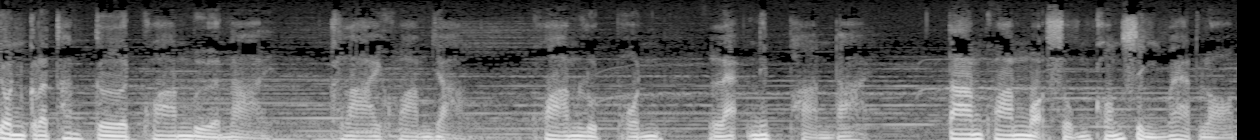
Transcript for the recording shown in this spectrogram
จนกระทั่งเกิดความเบื่อหน่าย คลายความอยาก ความหลุดพ้นและนิพพานได้ ตามความเหมาะสมของสิ่งแวดล้อม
